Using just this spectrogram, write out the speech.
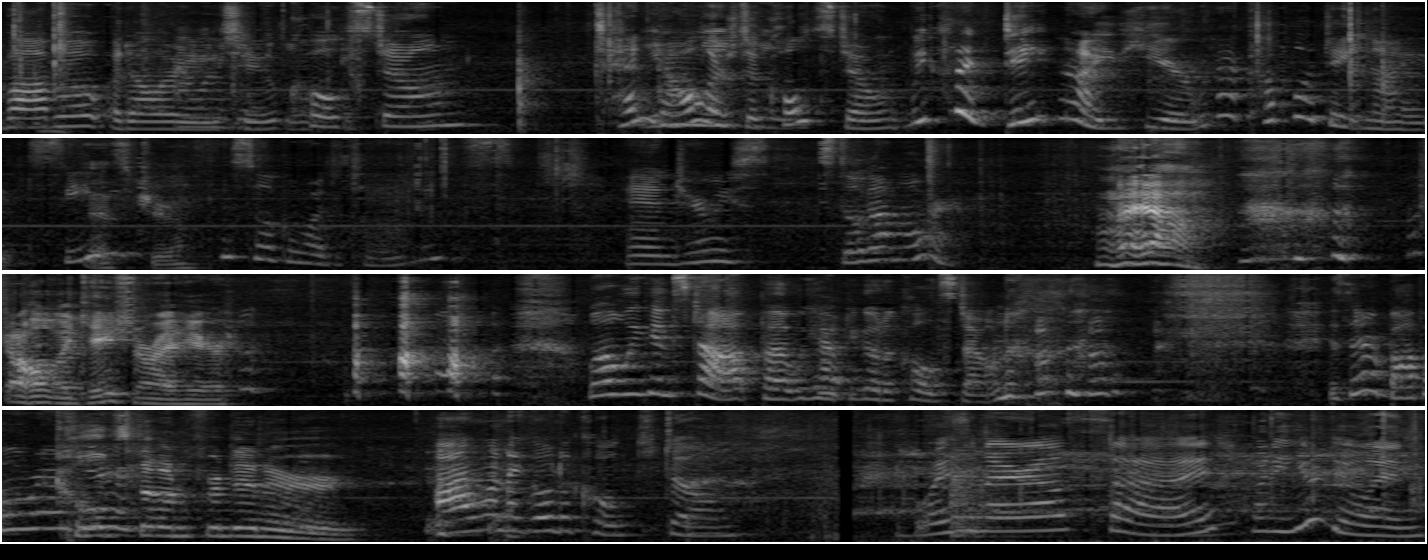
one. Bobo, a dollar eighty-two. Cold. Stone, ten dollars to to- Cold Stone. We got a date night here. We got a couple of date nights. See, That's true. we still go on dates. And Jeremy's still got more. Yeah. got a whole vacation right here. Well, we can stop, but we have to go to Cold Stone. Is there a Bobo around Cold here? Stone for dinner. I want to go to Cold Stone. The boys and I are outside. What are you doing?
